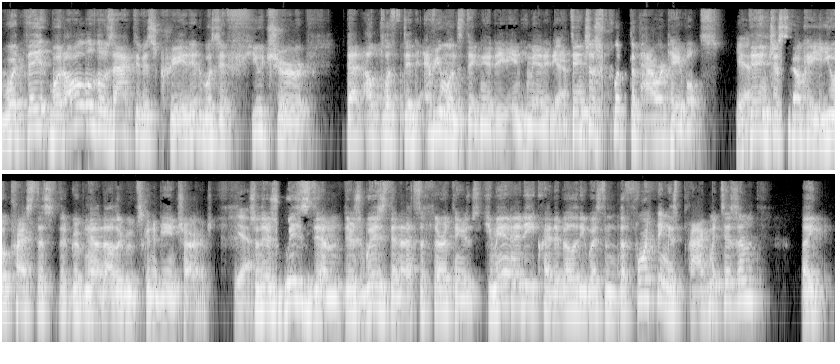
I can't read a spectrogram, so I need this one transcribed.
what they what all of those activists created was a future that uplifted everyone's dignity and humanity. Yeah. It didn't just flip the power tables. Yes. It didn't just say, okay, you oppress this the group, now the other group's going to be in charge. Yeah. So there's wisdom. There's wisdom. That's the third thing. There's humanity, credibility, wisdom. The fourth thing is pragmatism. Like,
